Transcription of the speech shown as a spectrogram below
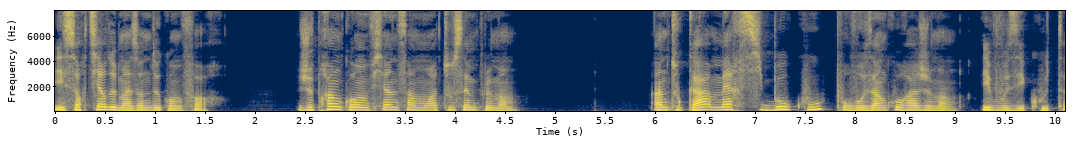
et sortir de ma zone de confort. Je prends confiance en moi tout simplement. En tout cas, merci beaucoup pour vos encouragements et vos écoutes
